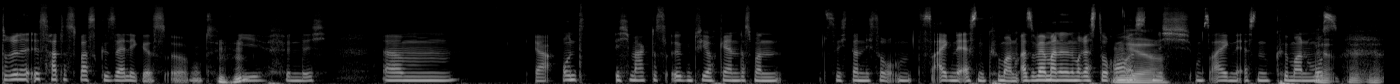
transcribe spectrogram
drin ist, hat es was Geselliges irgendwie, finde ich. Ähm, ja, und ich mag das irgendwie auch gern, dass man sich dann nicht so um das eigene Essen kümmern. Also wenn man in einem Restaurant Ja. ist, nicht ums eigene Essen kümmern muss. Ja, ja.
